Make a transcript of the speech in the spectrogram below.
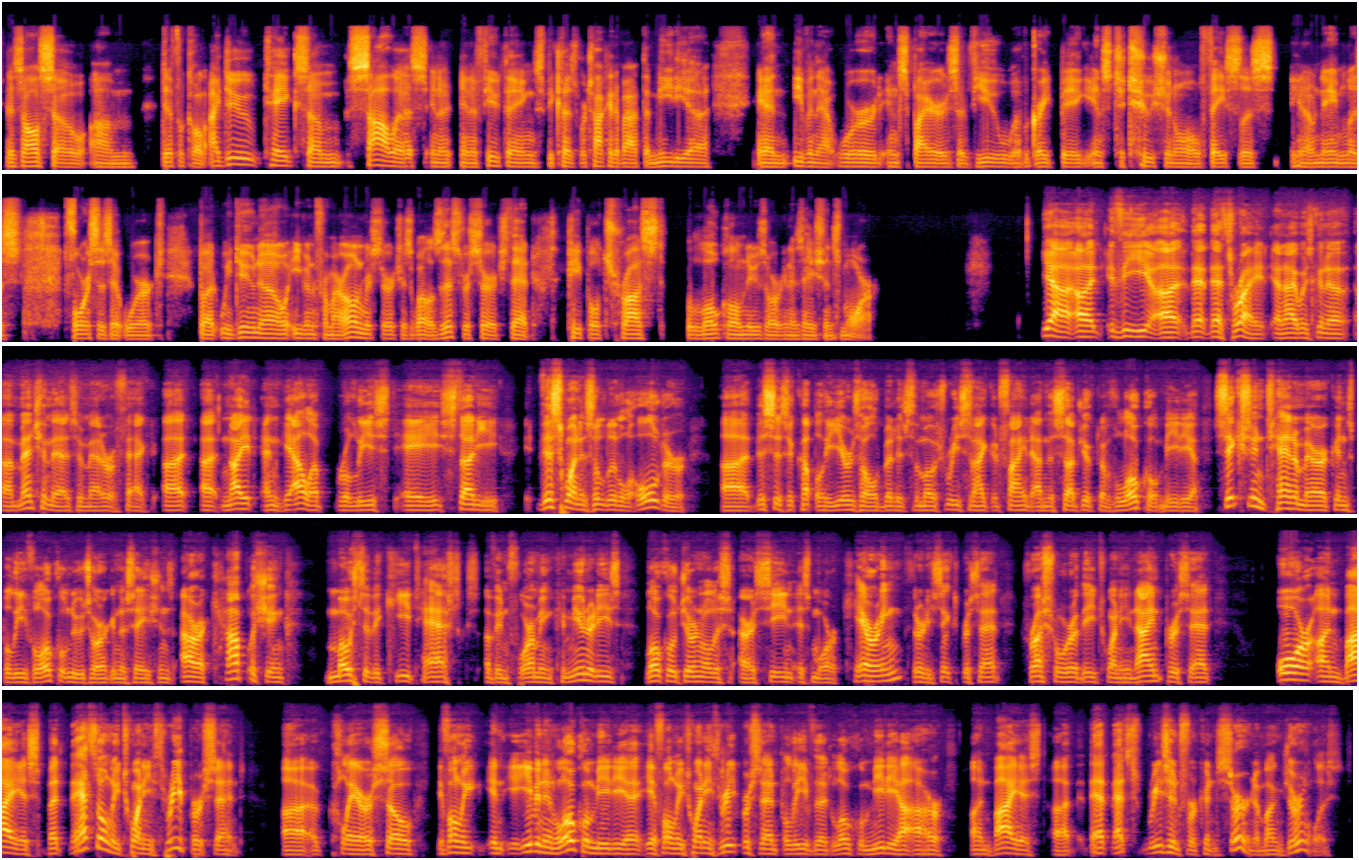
is also um, difficult. I do take some solace in a in a few things because we're talking about the media, and even that word inspires a view of great big institutional, faceless, you know, nameless forces at work. But we do know, even from our own research as well as this research, that people trust local news organizations more. Yeah, uh, the uh, that that's right, and I was going to uh, mention that as a matter of fact. Uh, uh, Knight and Gallup released a study This one is a little older. Uh, this is a couple of years old, but it's the most recent I could find on the subject of local media. Six in 10 Americans believe local news organizations are accomplishing most of the key tasks of informing communities. Local journalists are seen as more caring, 36%, trustworthy, 29%, or unbiased, but that's only 23%, uh, Claire. So if only, in, even in local media, if only 23% believe that local media are unbiased, uh, that that's reason for concern among journalists.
